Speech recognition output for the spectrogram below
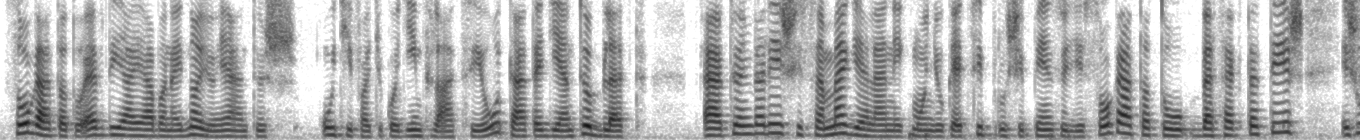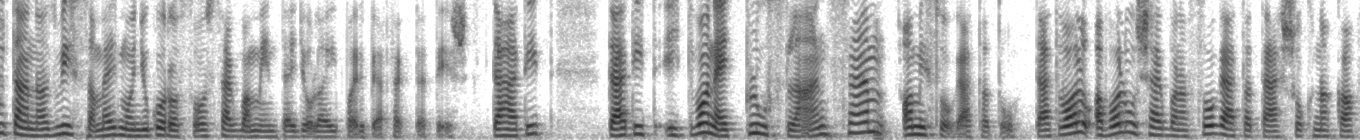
szolgáltató FDI-jában egy nagyon jelentős, úgy hívhatjuk, hogy infláció, tehát egy ilyen többlet elkönyvelés, hiszen megjelenik mondjuk egy ciprusi pénzügyi szolgáltató befektetés, és utána az visszamegy mondjuk Oroszországban, mint egy olajipari befektetés. Tehát itt, tehát itt, itt van egy plusz láncszem, ami szolgáltató. Tehát a valóságban a szolgáltatásoknak a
